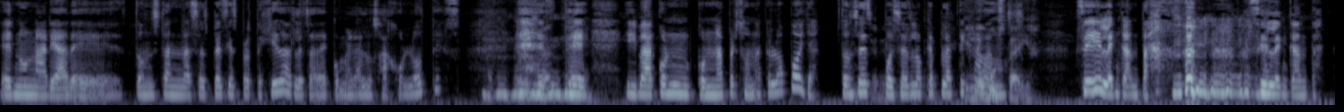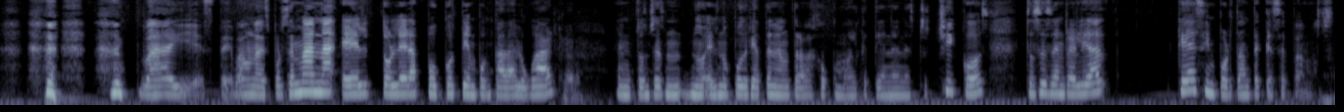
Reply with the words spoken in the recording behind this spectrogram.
en un área de donde están las especies protegidas, les da de comer a los ajolotes, este, y va con, con una persona que lo apoya. Entonces, pues es lo que platicábamos. le gusta ir? Sí, le encanta. sí, le encanta. va y este, va una vez por semana. Él tolera poco tiempo en cada lugar. Claro. Entonces, no, él no podría tener un trabajo como el que tienen estos chicos. Entonces, en realidad, ¿qué es importante que sepamos?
